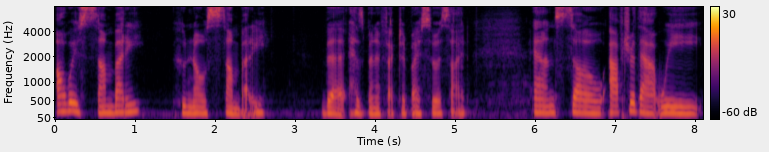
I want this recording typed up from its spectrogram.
always somebody who knows somebody that has been affected by suicide. And so after that, we,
